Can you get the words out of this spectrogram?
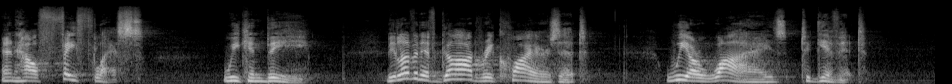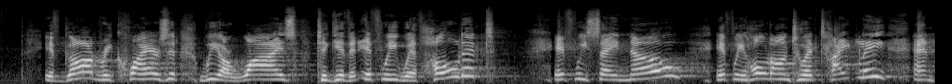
and how faithless we can be. Beloved, if God requires it, we are wise to give it. If God requires it, we are wise to give it. If we withhold it, if we say no, if we hold on to it tightly and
